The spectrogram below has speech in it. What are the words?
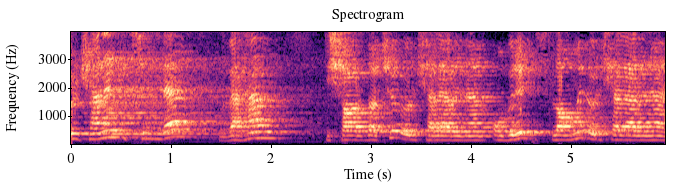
ölkənin içində və həm dışarıdakı ölkələrinə, o biri İslami ölkələrinə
